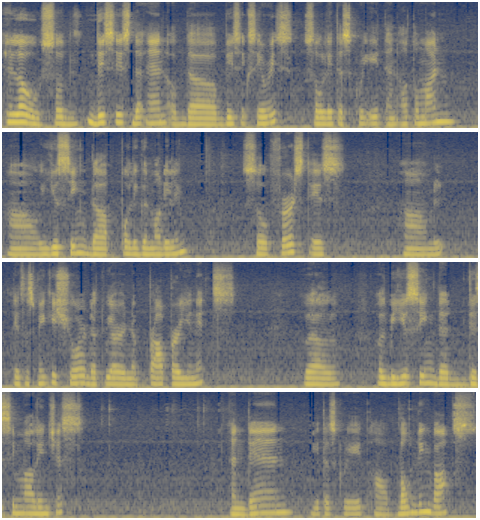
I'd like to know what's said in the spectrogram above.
Hello, so th- this is the end of the basic series. So let us create an Ottoman uh, using the polygon modeling. So first is um, let us make sure that we are in the proper units. Well, we'll be using the decimal inches. And then let us create a bounding box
